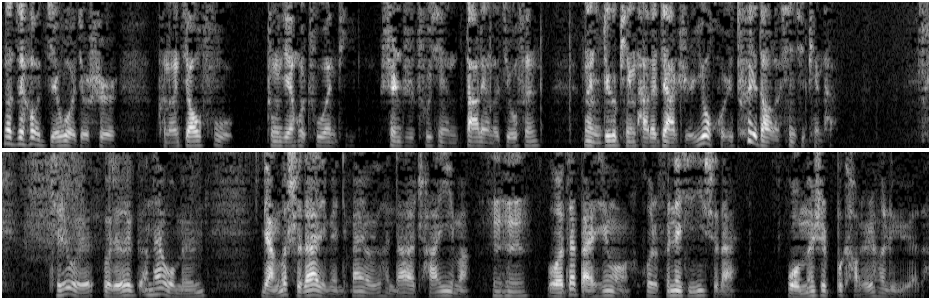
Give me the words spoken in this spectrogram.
那最后结果就是可能交付中间会出问题，甚至出现大量的纠纷。那你这个平台的价值又回退到了信息平台。其实我觉我觉得刚才我们两个时代里面，你发现有一个很大的差异嘛？嗯哼，我在百姓网或者分类信息时代，我们是不考虑任何履约的。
